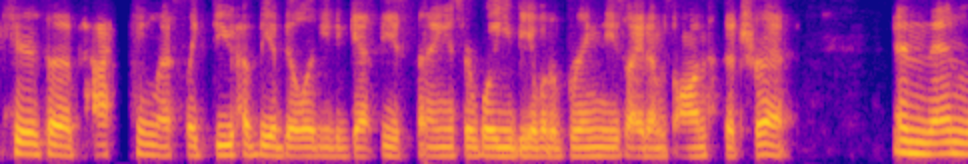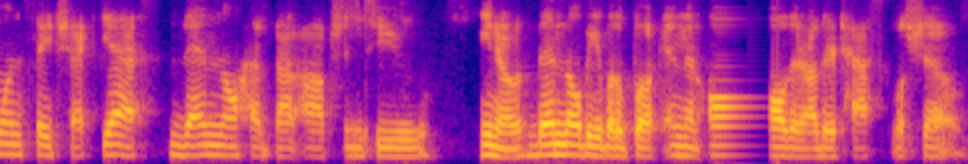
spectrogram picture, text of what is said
here's a packing list. Like, do you have the ability to get these things or will you be able to bring these items onto the trip? And then once they check yes, then they'll have that option to, you know, then they'll be able to book and then all, all their other tasks will show.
